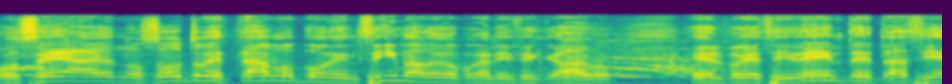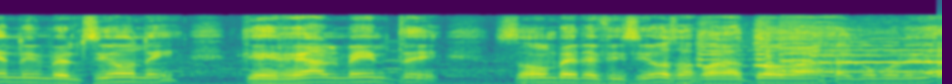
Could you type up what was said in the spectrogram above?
O sea, nosotros estamos por encima de lo planificado. El presidente está haciendo inversiones que realmente son beneficiosas para toda la comunidad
